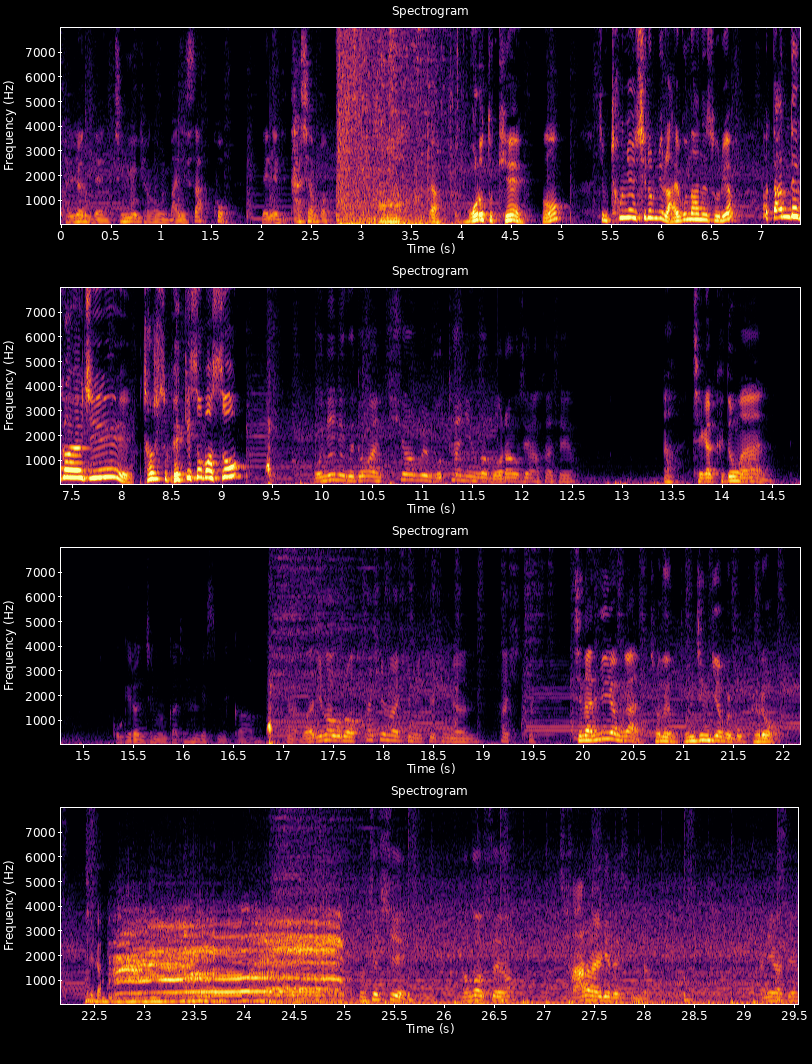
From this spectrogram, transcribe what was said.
관련된 직무 경험을 많이 쌓고 내년에 다시 한번 뭘 어떻게 어? 지금 청년 실업률 알고나 하는 소리야? 아, 딴 데 가야지 자소서 100개 써봤어? 본인이 그동안 취업을 못한 이유가 뭐라고 생각하세요? 아 제가 그동안 꼭 이런 질문까지 해야겠습니까? 자, 마지막으로 하실 말씀 있으시면 하시죠. 지난 1년간 저는 동진 기업을 목표로 제가 정채 씨 반가웠어요. 잘 알게 됐습니다. 안녕히 가세요.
